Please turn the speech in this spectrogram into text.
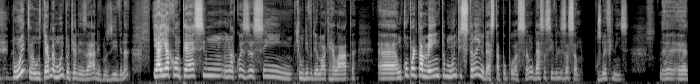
né? muito, o termo é muito utilizado, inclusive, né? E aí acontece um, uma coisa assim, que o livro de Enoch relata, uh, um comportamento muito estranho desta população, dessa civilização, os nefilins né, é,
